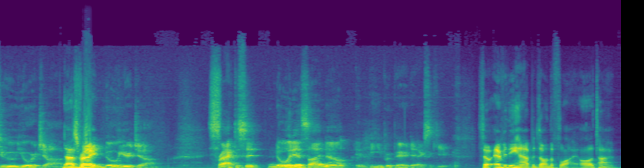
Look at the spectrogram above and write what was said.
do your job. That's right. And know your job. Practice it, know it inside and out, and be prepared to execute. So everything happens on the fly all the time.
